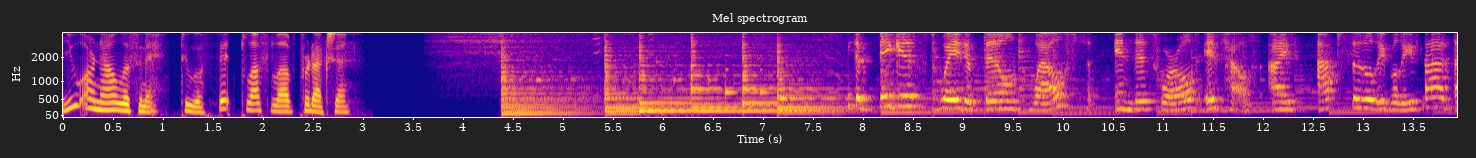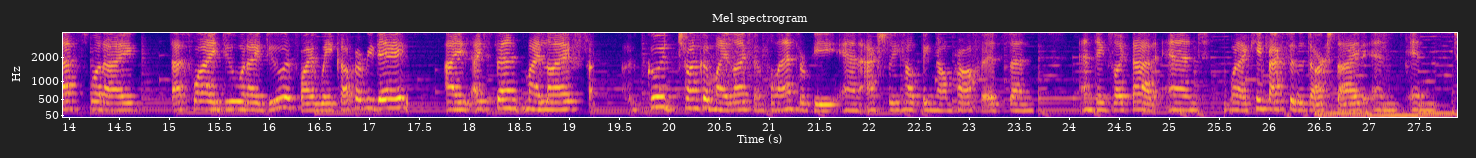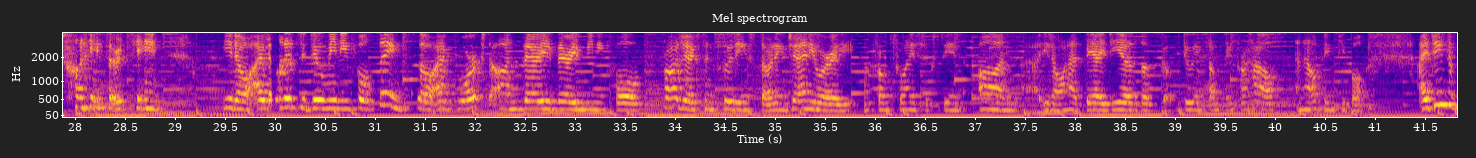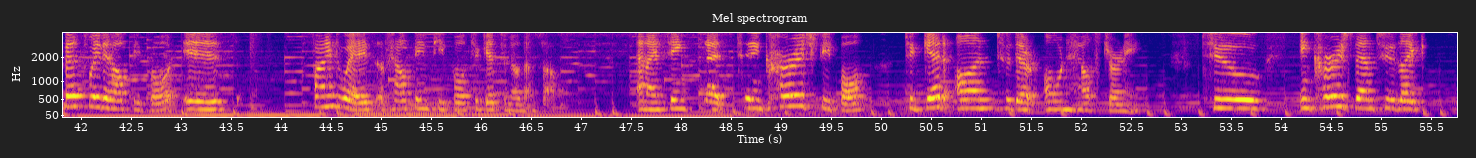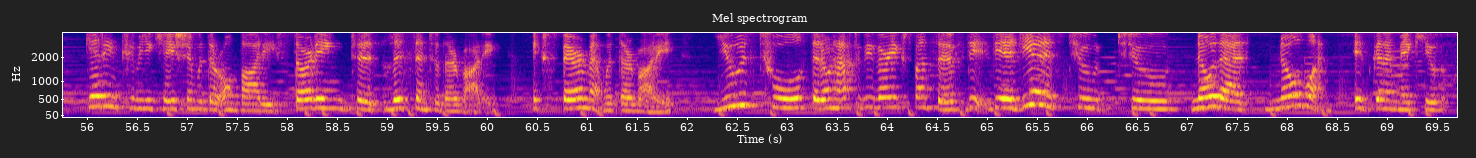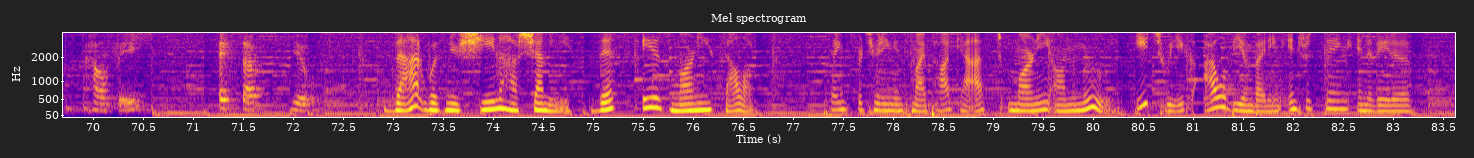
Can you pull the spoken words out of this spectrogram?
You are now listening to a Fit Plus Love production. The biggest way to build wealth in this world is health. I absolutely believe that. That's what I that's why I do what I do. That's why I wake up every day. I, I spent my life a good chunk of my life in philanthropy and actually helping nonprofits and and things like that. And when I came back to the dark side in, in 2013, you know, I wanted to do meaningful things. So I've worked on very, very meaningful projects, including starting January from 2016 on. You know, I had the ideas of doing something for health and helping people. I think the best way to help people is find ways of helping people to get to know themselves. And I think that to encourage people to get on to their own health journey, to encourage them to like get in communication with their own body, starting to listen to their body, experiment with their body, use tools they don't have to be very expensive. The, the idea is to to know that no one is going to make you healthy except you. That was Noosheen Hashemi. This is Marnie Salop. Thanks for tuning into my podcast, Marnie on the Move. Each week, I will be inviting interesting, innovative,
